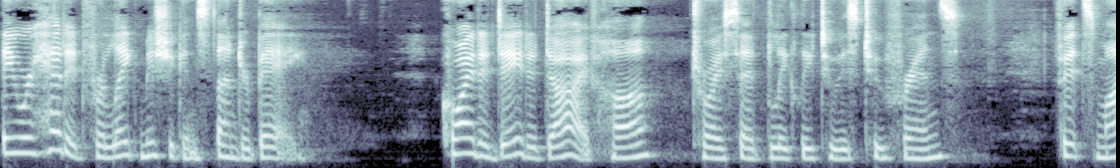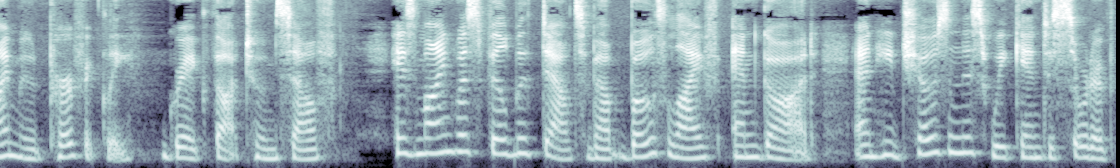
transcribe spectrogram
They were headed for Lake Michigan's Thunder Bay. Quite a day to dive, huh? Troy said bleakly to his two friends. Fits my mood perfectly, Greg thought to himself. His mind was filled with doubts about both life and God, and he'd chosen this weekend to sort of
